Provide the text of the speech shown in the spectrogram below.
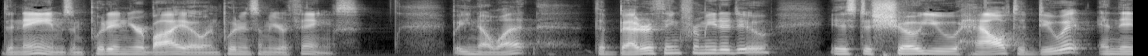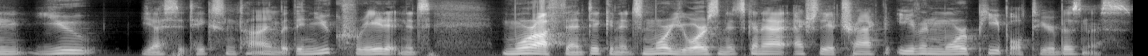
the names and put in your bio and put in some of your things. But you know what? The better thing for me to do is to show you how to do it. And then you, yes, it takes some time, but then you create it and it's more authentic and it's more yours and it's going to actually attract even more people to your business.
